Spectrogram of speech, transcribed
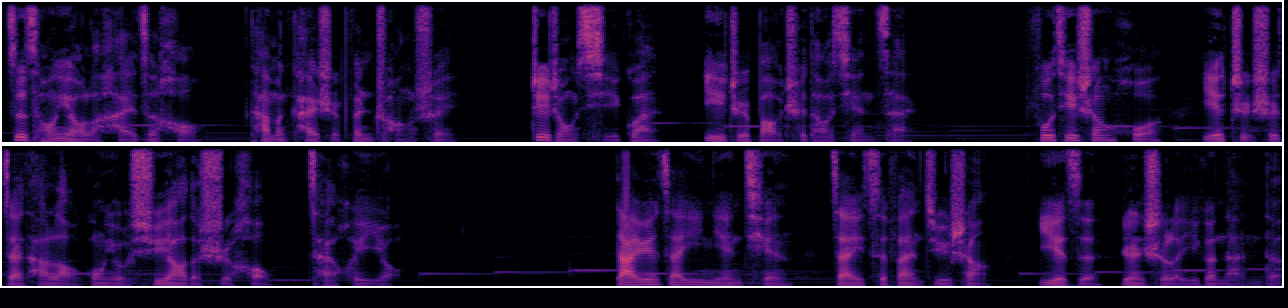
自从有了孩子后，他们开始分床睡，这种习惯一直保持到现在。夫妻生活也只是在她老公有需要的时候才会有。大约在一年前，在一次饭局上，叶子认识了一个男的。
